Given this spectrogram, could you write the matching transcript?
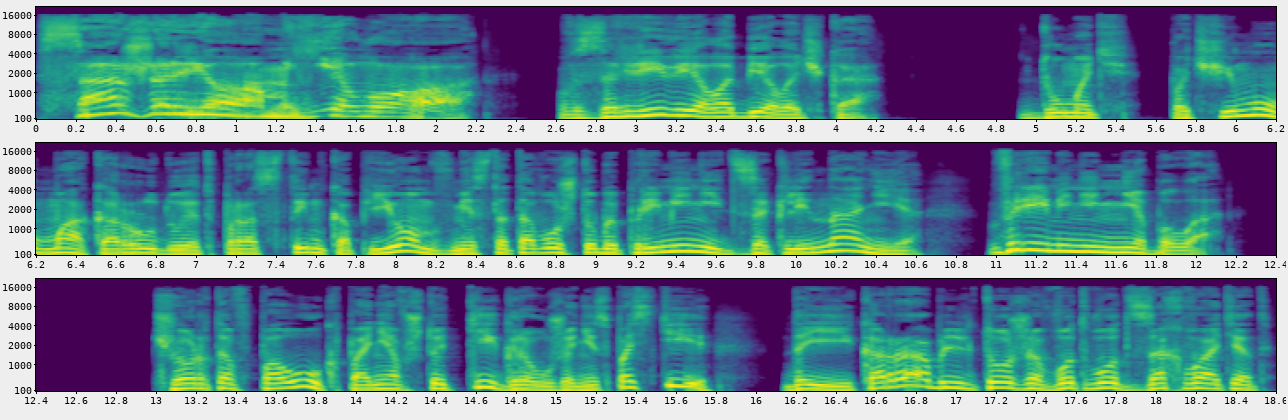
Сожрем его!» — взревела Белочка. Думать, почему маг орудует простым копьем, вместо того, чтобы применить заклинание, времени не было. Чертов паук, поняв, что тигра уже не спасти, да и корабль тоже вот-вот захватят,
